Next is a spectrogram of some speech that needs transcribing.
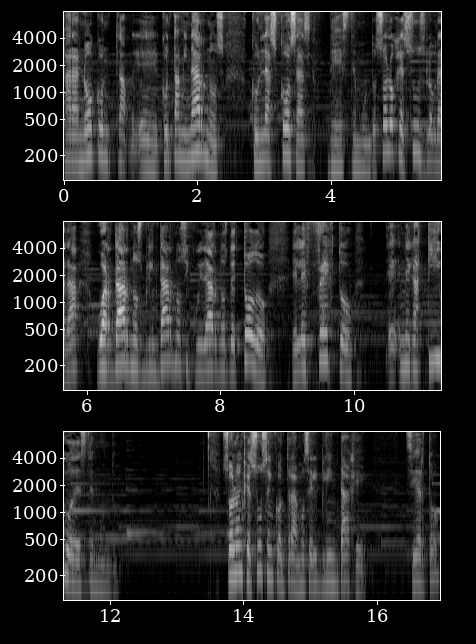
para no eh, contaminarnos con las cosas de este mundo. Solo Jesús logrará guardarnos, blindarnos y cuidarnos de todo el efecto eh, negativo de este mundo. Solo en Jesús encontramos el blindaje, ¿cierto?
